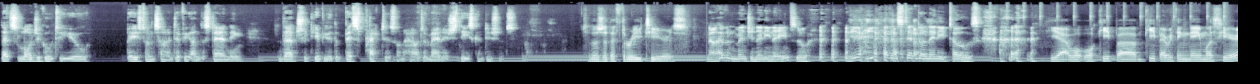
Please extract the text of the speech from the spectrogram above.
that's logical to you based on scientific understanding, that should give you the best practice on how to manage these conditions. So those are the three tiers. Now I haven't mentioned any names, so yeah, you haven't stepped on any toes. yeah, we'll, we'll keep uh, keep everything nameless here.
